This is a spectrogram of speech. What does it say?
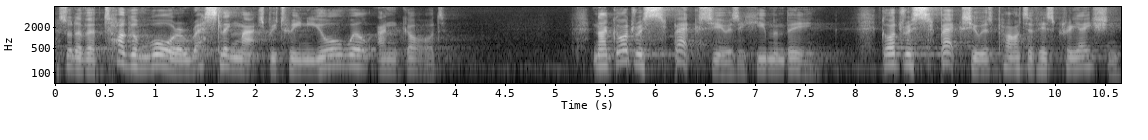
a sort of a tug of war, a wrestling match between your will and God. Now, God respects you as a human being. God respects you as part of his creation.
